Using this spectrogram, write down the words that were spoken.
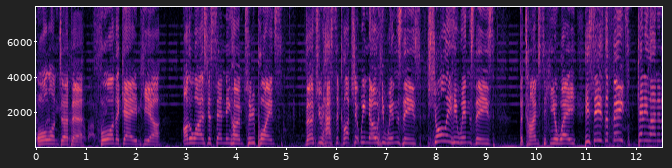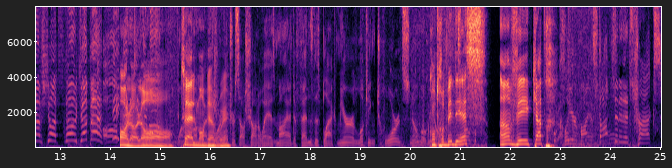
All on Derper for the game here. Otherwise, just sending home two points. Virtue has to clutch it. We know he wins these. Surely he wins these. But time's ticking away. He sees the feet. Can he land enough shots? No, Derper. Oh, oh là là. Tellement bien joué. Metrocell shot away as Maya defends this black mirror, looking towards Snowmobile. Contre BDS 1v4. Clear, Maya stops it in its tracks.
